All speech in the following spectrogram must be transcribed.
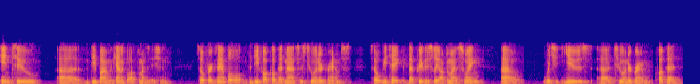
into uh, the biomechanical optimization. So for example, the default club head mass is 200 grams. So we take that previously optimized swing, uh, which used a 200 gram club head,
